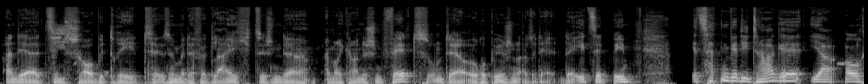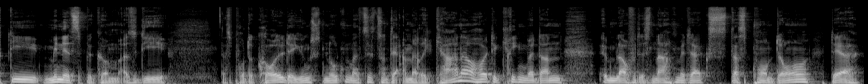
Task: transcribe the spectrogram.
an der Zinsschraube dreht. Das ist immer der Vergleich zwischen der amerikanischen Fed und der europäischen, also der, der EZB. Jetzt hatten wir die Tage ja auch die Minutes bekommen, also die das Protokoll der jüngsten Notenbanksitzung der Amerikaner. Heute kriegen wir dann im Laufe des Nachmittags das Pendant der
